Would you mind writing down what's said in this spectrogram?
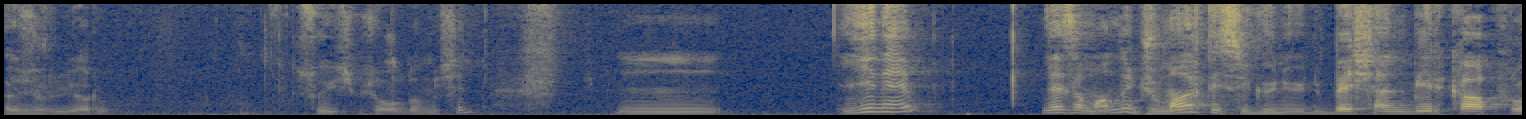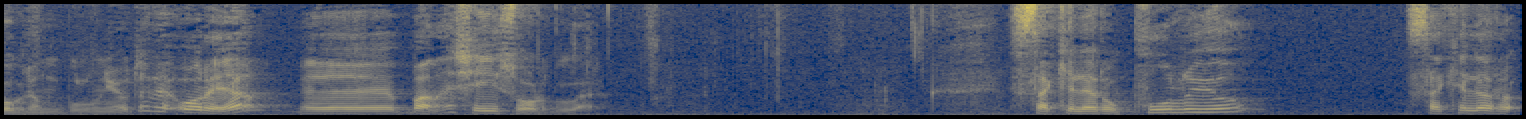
Özür diliyorum. Su içmiş olduğum için. Hmm, yine ne zamandı? Cumartesi günüydü. Beşen 1K programı bulunuyordu ve oraya e, bana şeyi sordular. Sakeleropoulou Sakelero,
